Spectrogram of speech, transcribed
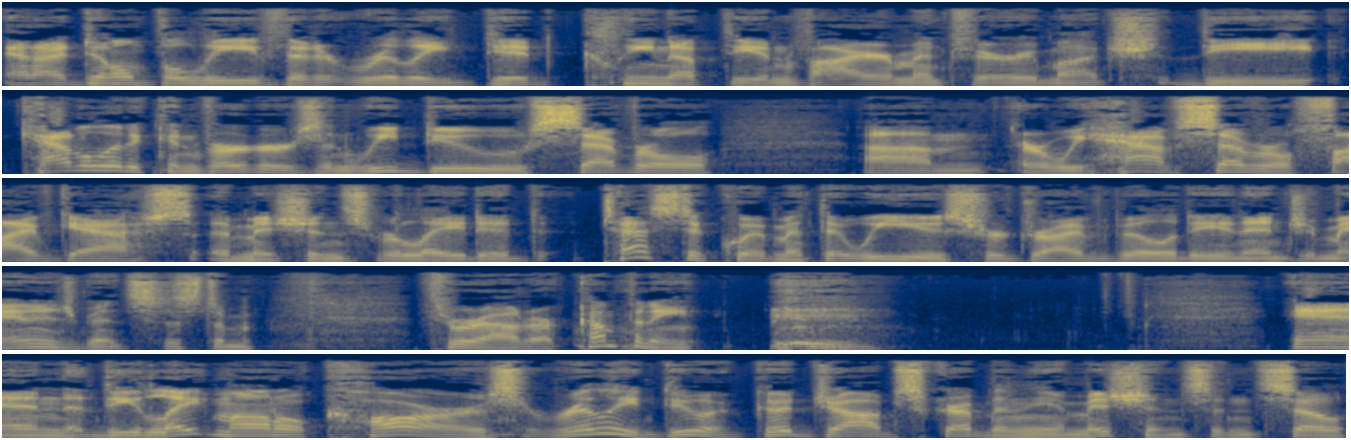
and I don't believe that it really did clean up the environment very much. The catalytic converters, and we do several, um, or we have several five gas emissions related test equipment that we use for drivability and engine management system throughout our company. And the late model cars really do a good job scrubbing the emissions. And so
